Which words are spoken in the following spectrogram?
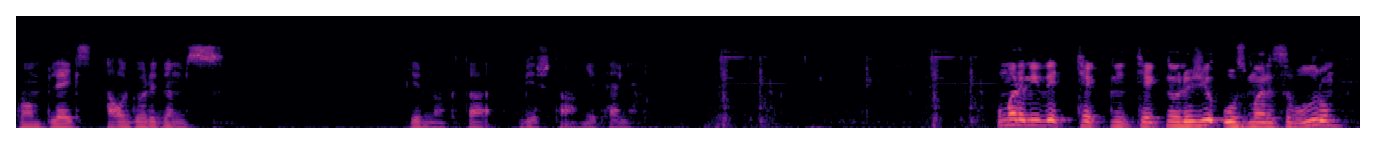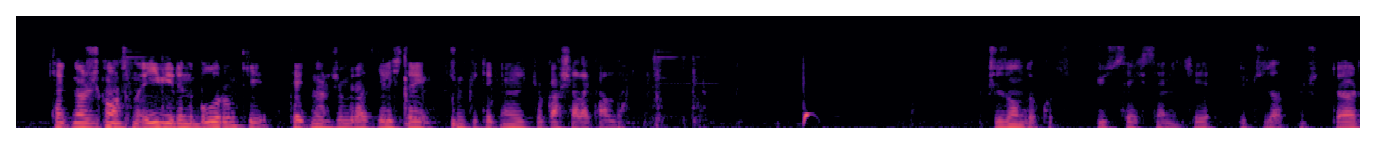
complex algorithms 1.1 tamam yeterli. Umarım iyi bir tekni- teknoloji uzmanısı bulurum. Teknoloji konusunda iyi birini bulurum ki teknolojimi biraz geliştireyim. Çünkü teknoloji çok aşağıda kaldı. 319, 182, 364,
